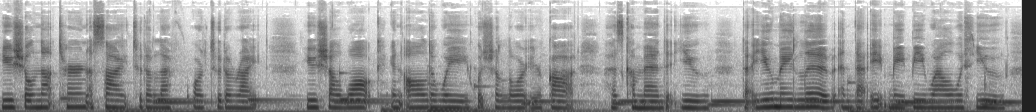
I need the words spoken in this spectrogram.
You shall not turn aside to the left or to the right." You shall walk in all the way which the Lord your God has commanded you, that you may live and that it may be well with you,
